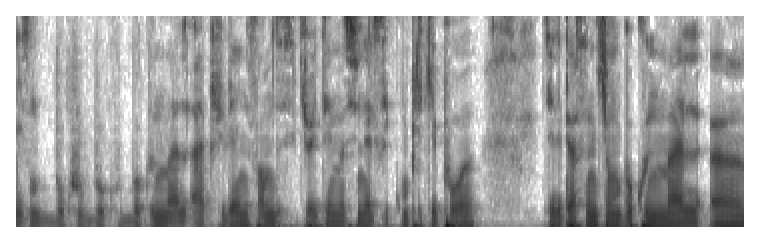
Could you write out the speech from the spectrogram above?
ils ont beaucoup, beaucoup, beaucoup de mal à accéder à une forme de sécurité émotionnelle. C'est compliqué pour eux. C'est des personnes qui ont beaucoup de mal euh,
